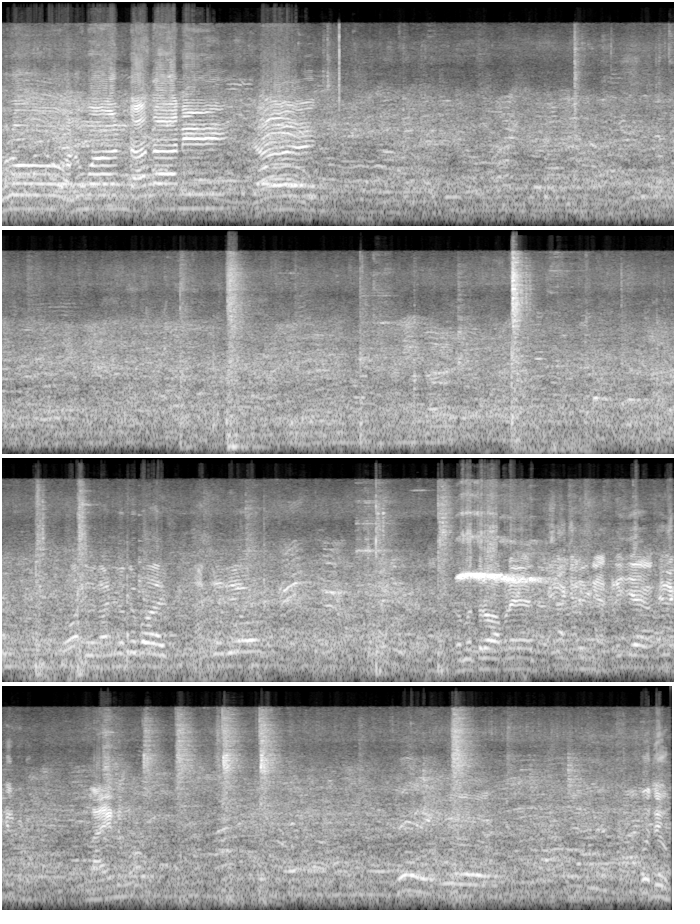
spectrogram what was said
બોલો હનુમાન દાદાની જય. તો મિત્રો આપણે દર્શન કરી નીકળી જાય લાઈનમાં. શું થયું?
